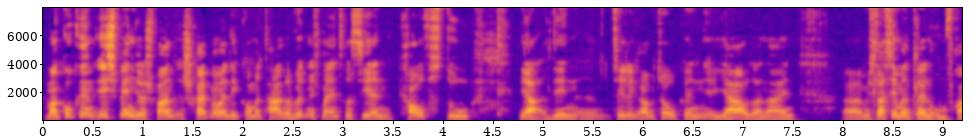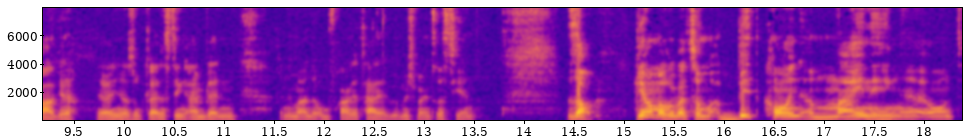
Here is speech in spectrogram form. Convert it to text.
Mal gucken, ich bin gespannt. Schreib mir mal in die Kommentare, würde mich mal interessieren. Kaufst du ja den äh, Telegram-Token, ja oder nein? Ähm, ich lasse hier mal eine kleine Umfrage, ja, so ein kleines Ding einblenden. Dann nimm mal an der Umfrage teil, würde mich mal interessieren. So, Gehen wir mal rüber zum Bitcoin Mining. Und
